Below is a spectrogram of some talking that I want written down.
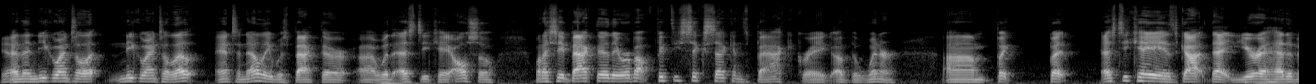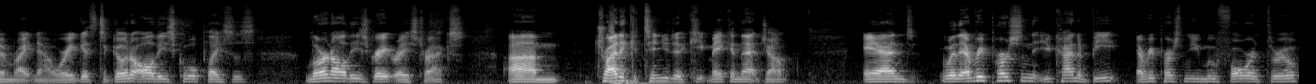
Yeah. And then Nico, Antole- Nico Antonelli was back there uh, with SDK also. When I say back there, they were about 56 seconds back, Greg, of the winner. Um, but but SDK has got that year ahead of him right now, where he gets to go to all these cool places, learn all these great racetracks, um, try to continue to keep making that jump, and with every person that you kind of beat, every person you move forward through,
